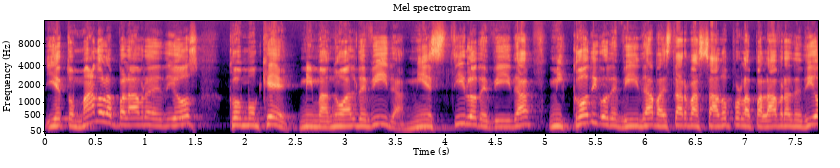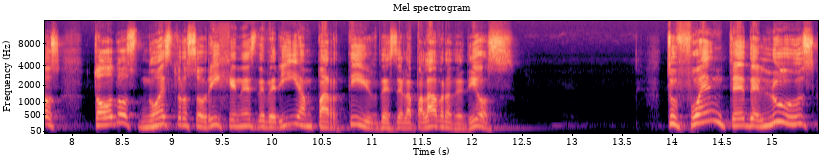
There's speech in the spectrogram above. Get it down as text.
y he tomado la palabra de Dios como que mi manual de vida, mi estilo de vida, mi código de vida va a estar basado por la palabra de Dios. Todos nuestros orígenes deberían partir desde la palabra de Dios. Tu fuente de luz,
